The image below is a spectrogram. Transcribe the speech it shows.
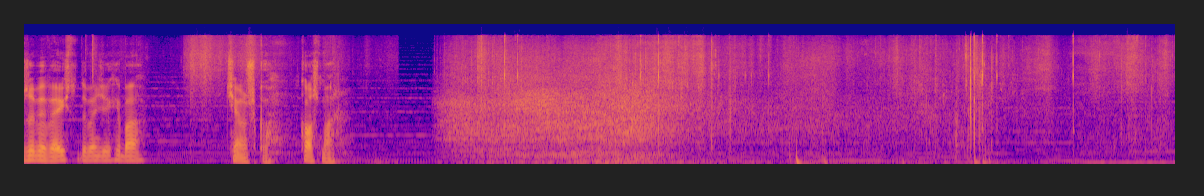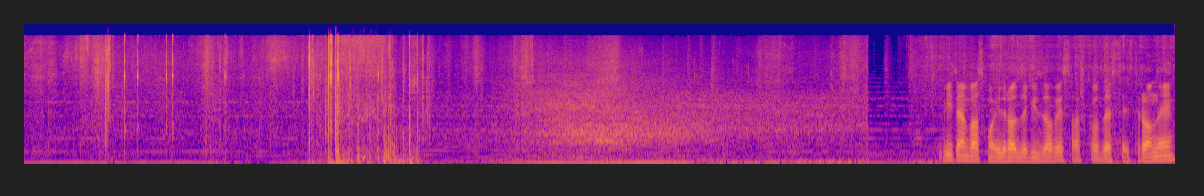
żeby wejść, to, to będzie chyba ciężko. Koszmar. Witam Was moi drodzy widzowie, Saszko z tej strony.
